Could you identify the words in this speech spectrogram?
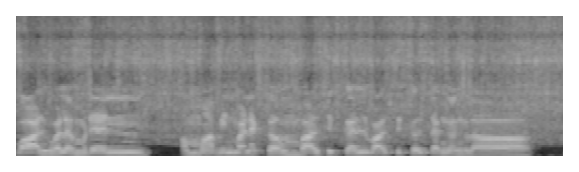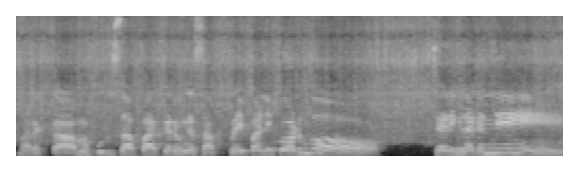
வாழ்வளமுடன். அம்மாவின் வணக்கம் வாழ்த்துக்கள் வாழ்த்துக்கள் தங்கங்களா. மறக்காமல் புதுசாக பார்க்குறவங்க சப்ஸ்கிரைப் பண்ணி போடுங்கோ. சரிங்களா கண்ணே?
